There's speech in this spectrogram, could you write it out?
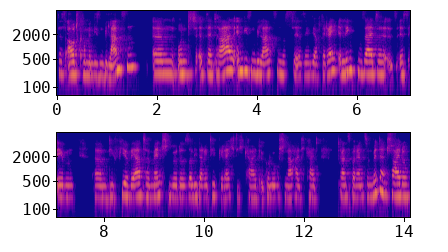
das Outcome in diesen Bilanzen. Ähm, und zentral in diesen Bilanzen, das sehen Sie auf der linken Seite, ist eben ähm, die vier Werte Menschenwürde, Solidarität, Gerechtigkeit, ökologische Nachhaltigkeit Transparenz und Mitentscheidung.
